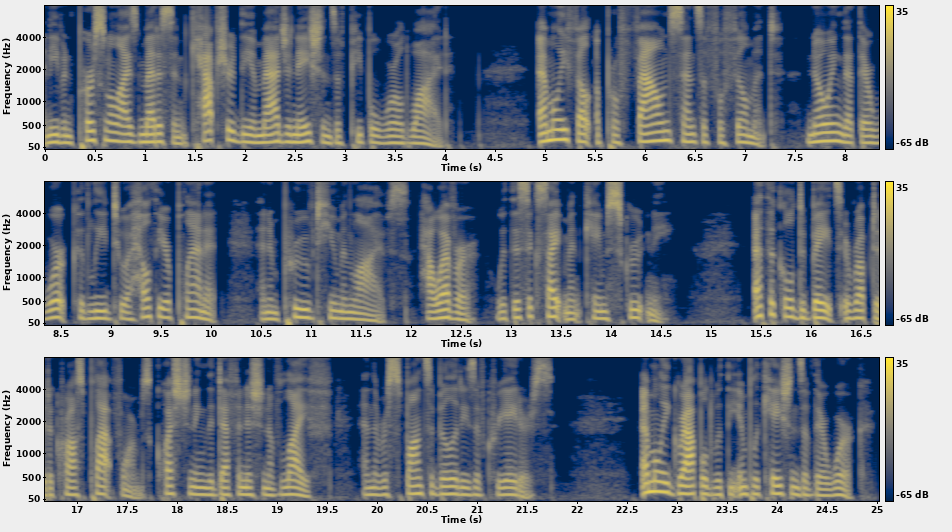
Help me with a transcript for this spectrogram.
and even personalized medicine captured the imaginations of people worldwide. Emily felt a profound sense of fulfillment, knowing that their work could lead to a healthier planet and improved human lives. However, with this excitement came scrutiny. Ethical debates erupted across platforms, questioning the definition of life and the responsibilities of creators. Emily grappled with the implications of their work,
